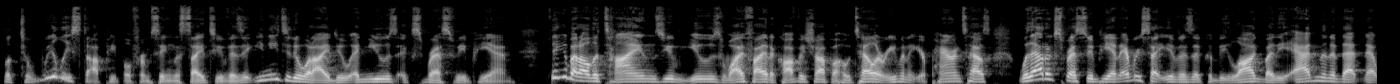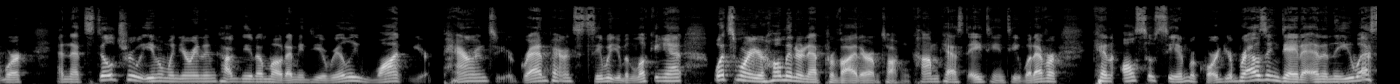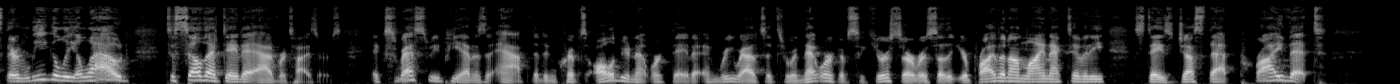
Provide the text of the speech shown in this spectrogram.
Look, to really stop people from seeing the sites you visit, you need to do what I do and use ExpressVPN. Think about all the times you've used Wi Fi at a coffee shop, a hotel, or even at your parents' house. Without ExpressVPN, every site you visit could be logged by the admin of that network, and that's still true even when you're in incognito mode. I mean, do you really want your parents or your grandparents to see what you've been looking at? What's more, your home internet provider, I'm talking Comcast, AT&T, whatever, can also see and record your browsing data, and in the US, they're legally allowed to sell that data to advertisers. ExpressVPN is an app that encrypts all of your network data and reroutes it through a network of secure servers so that your private online activity stays just that private.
